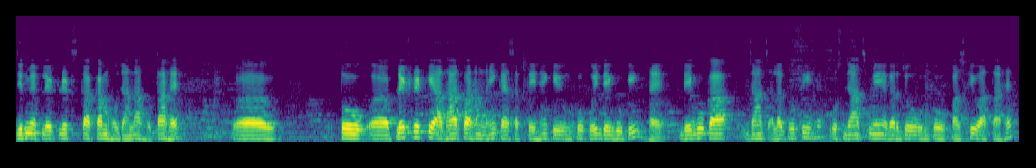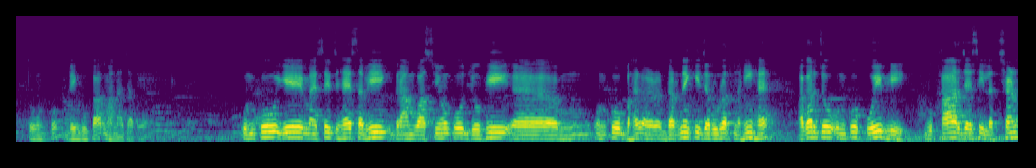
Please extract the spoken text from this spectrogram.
जिनमें प्लेटलेट्स का कम हो जाना होता है। तो प्लेटलेट के आधार पर हम नहीं कह सकते हैं कि उनको कोई डेंगू की है। डेंगू का जाँच अलग होती है। उस जाँच में अगर जो उनको पॉजिटिव आता है तो उनको डेंगू का माना जाता है। उनको ये मैसेज है सभी ग्रामवासियों को, जो भी उनको डरने की ज़रूरत नहीं है अगर जो उनको कोई भी बुखार जैसी लक्षण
